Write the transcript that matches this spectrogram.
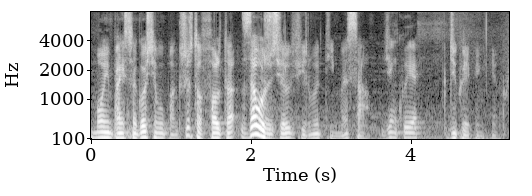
Moim Państwa gościem był Pan Krzysztof Folta, założyciel firmy Team SA. Dziękuję. Dziękuję pięknie.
